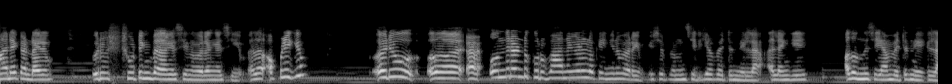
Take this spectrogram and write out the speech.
ആരെ കണ്ടാലും ഒരു ഷൂട്ടിംഗ് ബാങ്ക് ചെയ്യുന്ന പോലെ അങ്ങനെ ചെയ്യും. അത് അപ്പോഴേക്കും ഒരു ഒന്ന് രണ്ട് കുർബാനകളിലൊക്കെ ഇങ്ങനെ പറയും ഈശോപ്പൻ ചിരിക്കാൻ പറ്റുന്നില്ല അല്ലെങ്കിൽ അതൊന്നും ചെയ്യാൻ പറ്റുന്നില്ല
